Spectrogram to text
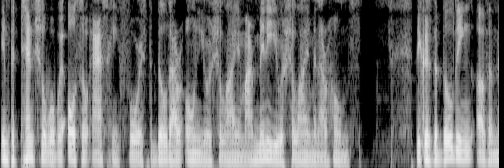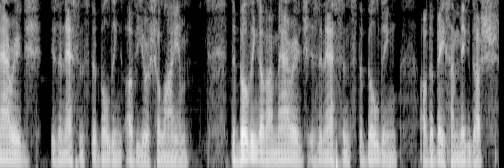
In potential, what we're also asking for is to build our own Yerushalayim, our mini Yerushalayim in our homes. Because the building of a marriage is in essence the building of Yerushalayim. The building of our marriage is in essence the building of the Beis Hamikdash.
